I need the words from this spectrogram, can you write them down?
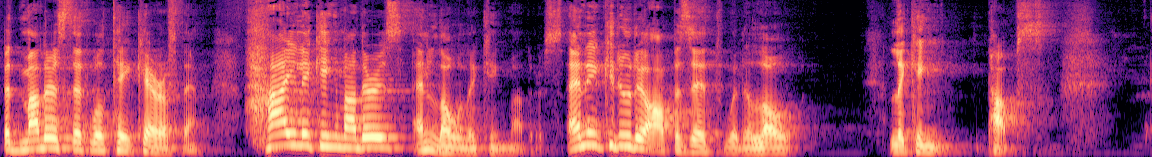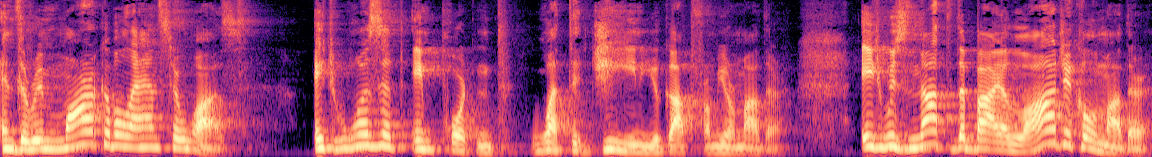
but mothers that will take care of them high licking mothers and low licking mothers. And you can do the opposite with the low licking pups. And the remarkable answer was it wasn't important what the gene you got from your mother. It was not the biological mother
